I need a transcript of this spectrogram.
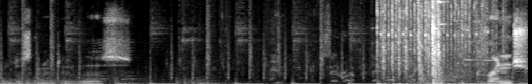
We're just gonna do this. Sit rep. Napalm strike. Cringe.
